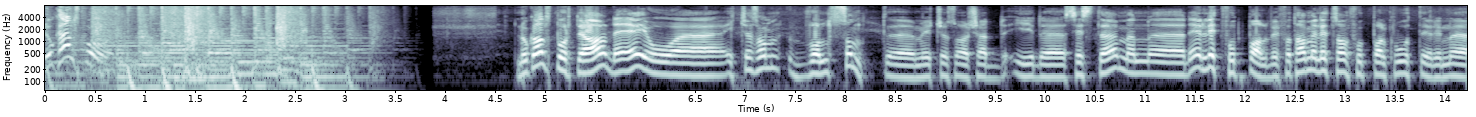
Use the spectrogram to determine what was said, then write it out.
lokalsport. Lokalsport, ja. Det er jo eh, ikke sånn voldsomt eh, mye som har skjedd i det siste, men eh, det er litt fotball. Vi får ta med litt sånn fotballkvote i denne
